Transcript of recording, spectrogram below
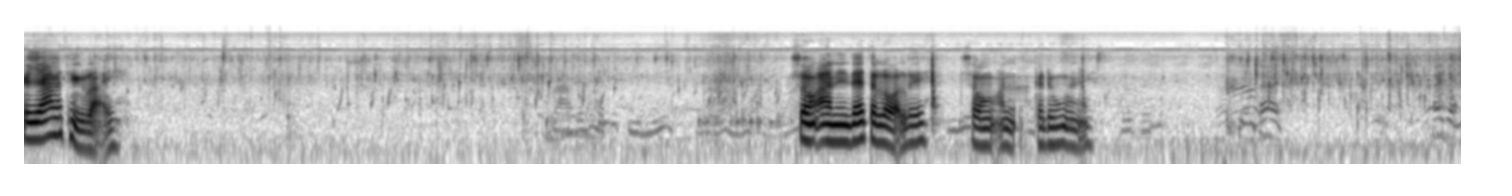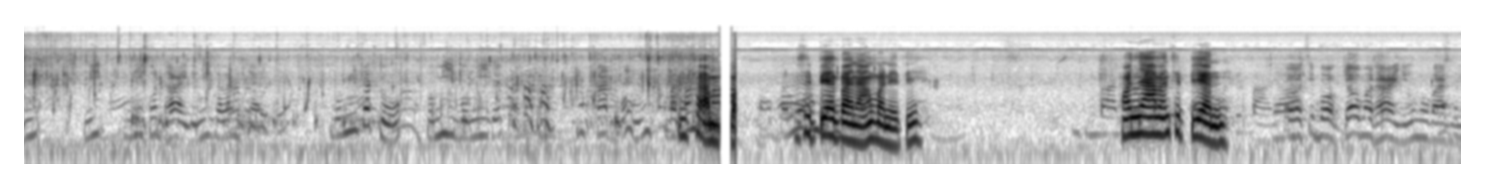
กระยามันถึงหลายสองอันนี้ได้ตลอดเลยสองอันกระดุงอันนี้มีมีคนไทยก็มีกำลังใจบ่มีจักตัวบ่มีบ่มีเด้อครับได้บัดมันสิเปลี่ยนปลาหนังบ่เนี่ยติฮอนยามันสิเปลี่ยนเออที่บอกเจ้ามาถ่ายอยู่เมื่อวานนี่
